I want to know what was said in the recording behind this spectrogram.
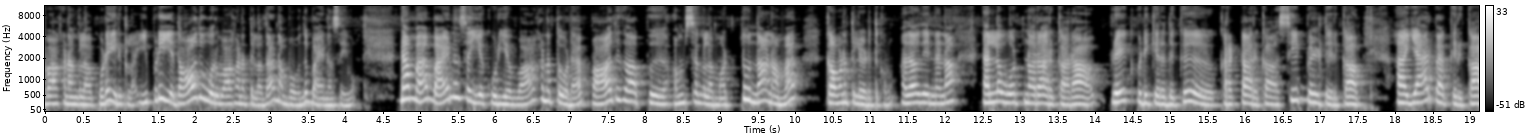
வாகனங்களாக கூட இருக்கலாம். இப்படி ஏதாவது ஒரு வாகனத்தில் தான் நம்ம வந்து பயணம் செய்வோம். நம்ம பயணம் செய்யக்கூடிய வாகனத்தோட பாதுகாப்பு அம்சங்களை மட்டும்தான் நாம் கவனத்தில் எடுத்துக்கணும். அதாவது என்னென்னா நல்ல ஓட்டுநராக இருக்காரா? பிரேக் பிடிக்கிறதுக்கு கரெக்டாக இருக்கா? சீட் பெல்ட் இருக்கா? ஏர் பேக் இருக்கா?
